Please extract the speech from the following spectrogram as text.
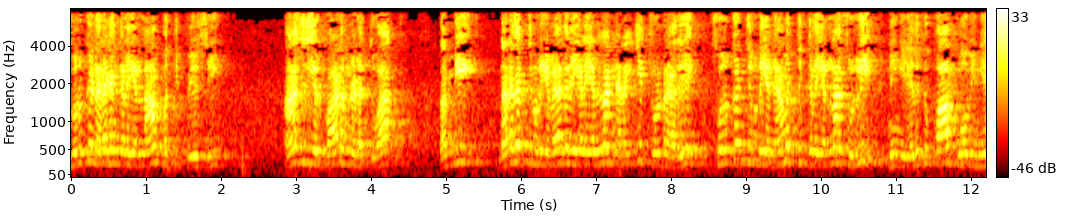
சொர்க்க நரகங்களை எல்லாம் பத்தி பேசி ஆசிரியர் பாடம் நடத்துவார் தம்பி நரகத்தினுடைய வேதனைகளை எல்லாம் நிறைய சொல்றாரு. சொர்க்கத்தினுடைய நியமத்துக்களை எல்லாம் சொல்லி நீங்க எதுக்குப்பா போவீங்க?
